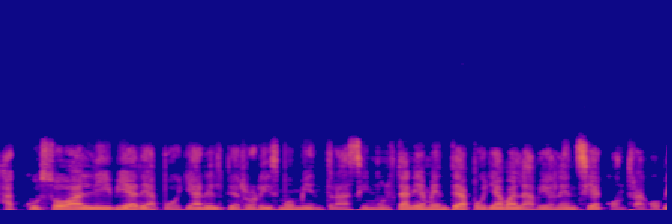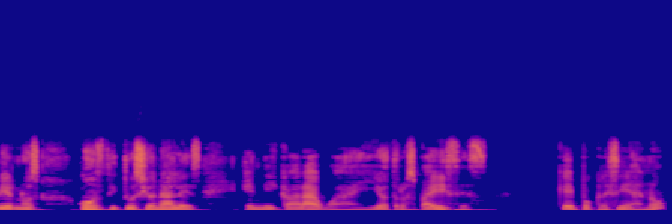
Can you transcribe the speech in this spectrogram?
acusó a Libia de apoyar el terrorismo mientras simultáneamente apoyaba la violencia contra gobiernos constitucionales en Nicaragua y otros países. Qué hipocresía, ¿no?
